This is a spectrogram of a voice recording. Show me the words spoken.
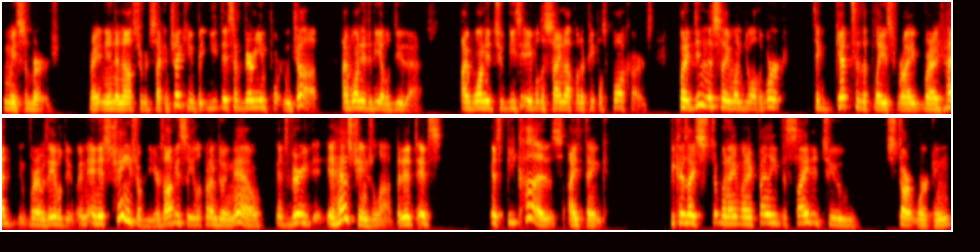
when we submerge. Right. And then an officer would second check you, but you, it's a very important job. I wanted to be able to do that. I wanted to be able to sign up other people's qual cards, but I didn't necessarily want to do all the work to get to the place where I where I had where I was able to. And and it's changed over the years. Obviously, look what I'm doing now. It's very it has changed a lot, but it, it's it's because I think because I st- when I when I finally decided to start working,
